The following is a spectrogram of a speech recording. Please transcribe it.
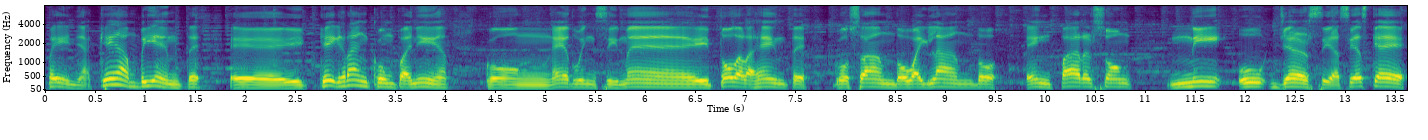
Peña. Qué ambiente y qué gran compañía con Edwin Simé y toda la gente gozando, bailando en Patterson New Jersey. Así es que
